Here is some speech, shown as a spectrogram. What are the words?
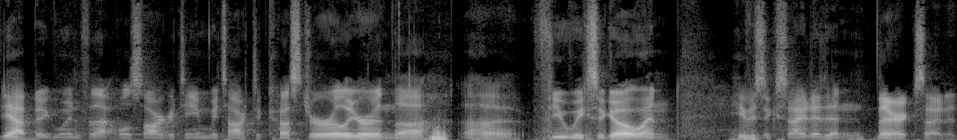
yeah, big win for that whole soccer team. We talked to Custer earlier in the uh, few weeks ago, and he was excited, and they're excited.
